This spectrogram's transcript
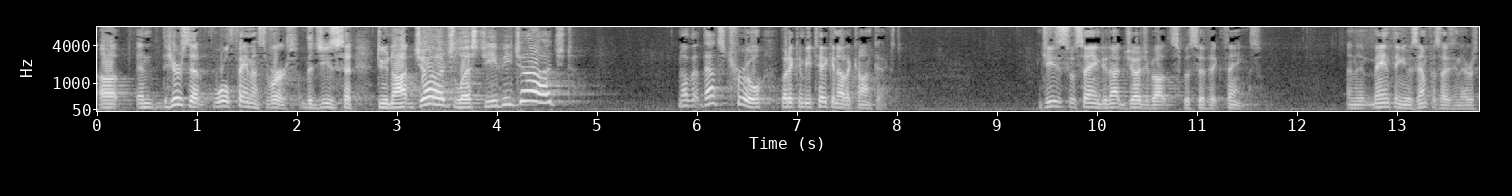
uh, and here's that world famous verse that Jesus said, Do not judge, lest ye be judged. Now, that, that's true, but it can be taken out of context. Jesus was saying, Do not judge about specific things. And the main thing he was emphasizing there is,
